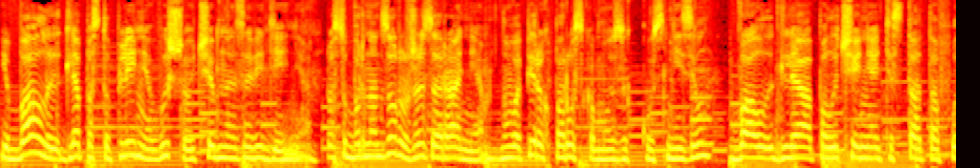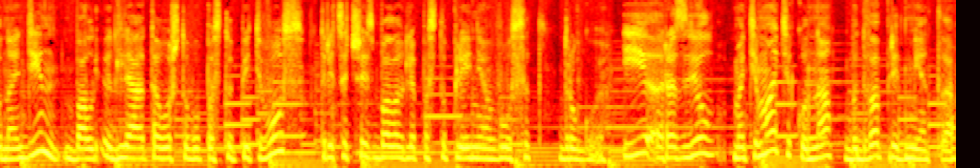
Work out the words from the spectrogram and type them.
и баллы для поступления в высшее учебное заведение. Рособорнадзор уже заранее, ну, во-первых, по русскому языку снизил балл для получения аттестатов он один, балл для того, чтобы поступить в ВУЗ, 36 баллов для поступления в ВУЗ, это другое. И развел математику на два предмета.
